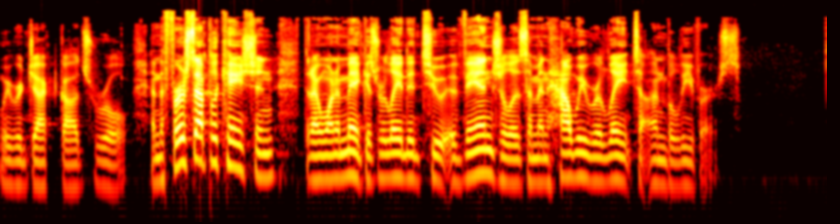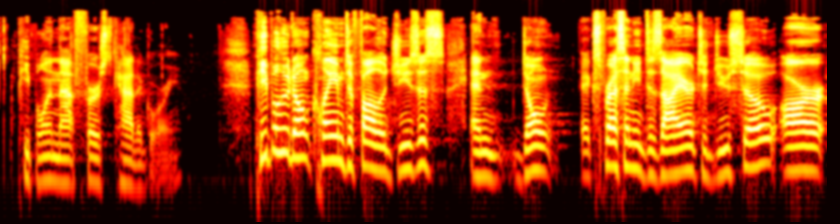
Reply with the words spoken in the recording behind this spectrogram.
we reject God's rule. And the first application that I want to make is related to evangelism and how we relate to unbelievers. People in that first category. People who don't claim to follow Jesus and don't express any desire to do so are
